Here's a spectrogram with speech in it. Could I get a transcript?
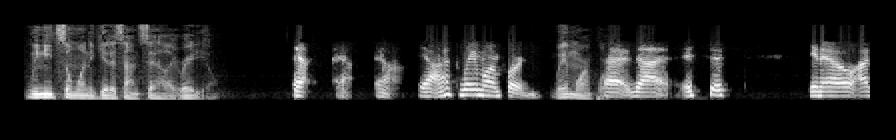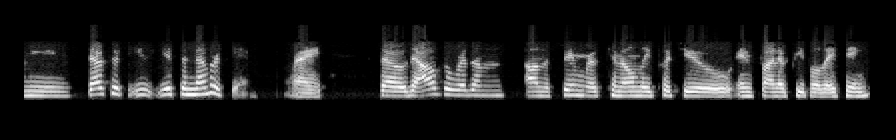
"We need someone to get us on satellite radio." Yeah, yeah, yeah, yeah. That's way more important. Way more important. Uh, that it's just, you know, I mean, that's what you. It's a numbers game, right? So the algorithms on the streamers can only put you in front of people they think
